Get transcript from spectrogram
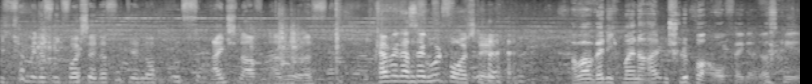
Ich kann mir das nicht vorstellen, dass du dir noch uns zum Einschlafen anhörst. Ich kann mir das sehr gut vorstellen. Aber wenn ich meine alten Schlüpper aufhänge, das geht.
